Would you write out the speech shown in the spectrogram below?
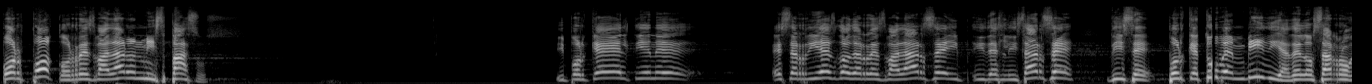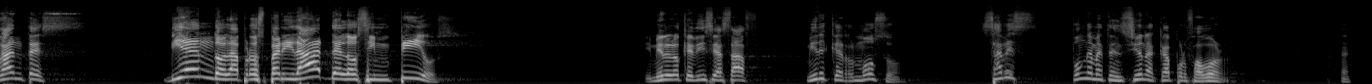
Por poco resbalaron mis pasos. ¿Y por qué él tiene ese riesgo de resbalarse y, deslizarse? Dice, porque tuve envidia de los arrogantes, viendo la prosperidad de los impíos. Y mire lo que dice Asaf. Mire qué hermoso. ¿Sabes? Póngame atención acá, por favor.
